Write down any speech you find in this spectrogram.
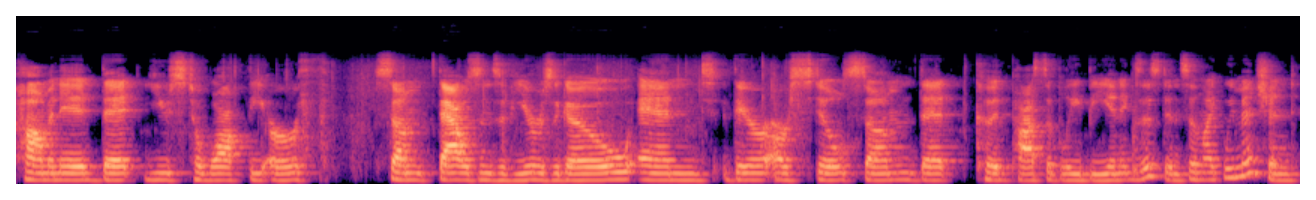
hominid that used to walk the earth some thousands of years ago and there are still some that could possibly be in existence. And like we mentioned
